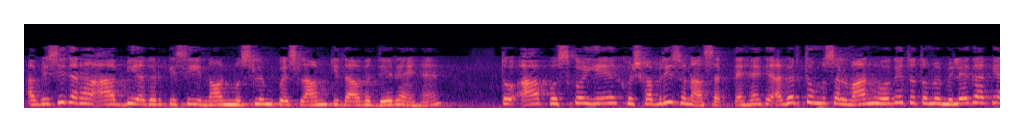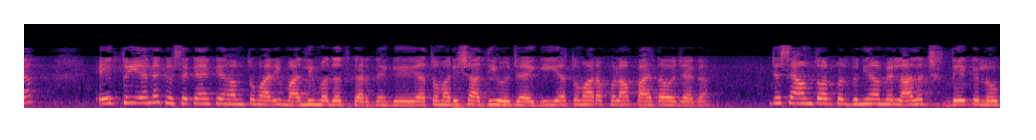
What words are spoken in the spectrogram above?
اب اسی طرح آپ بھی اگر کسی نان مسلم کو اسلام کی دعوت دے رہے ہیں، تو آپ اس کو یہ خوشخبری سنا سکتے ہیں کہ اگر تم مسلمان ہوگے تو تمہیں ملے گا کیا؟ ایک تو یہ ہے نا کہ اسے کہیں کہ ہم تمہاری مالی مدد کر دیں گے، یا تمہاری شادی ہو جائے گی، یا تمہارا فلاں فائدہ ہو جائے گا۔ جیسے عام طور پر دنیا میں لالچ دے کے لوگ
